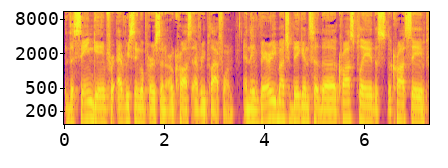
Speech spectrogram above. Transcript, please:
the same game for every single person across every platform. And they're very much big into the crossplay, the the cross save.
